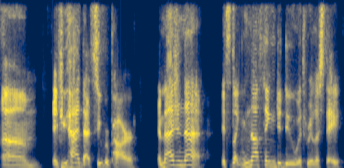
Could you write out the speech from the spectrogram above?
um, if you had that superpower imagine that. It's like nothing to do with real estate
